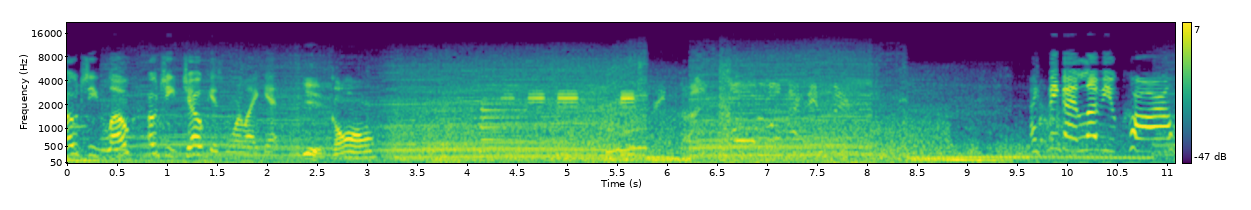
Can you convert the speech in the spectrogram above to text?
OG Loc? OG Joke is more like it. Yeah, go on. I think I love you, Carl.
